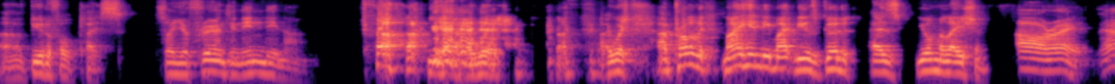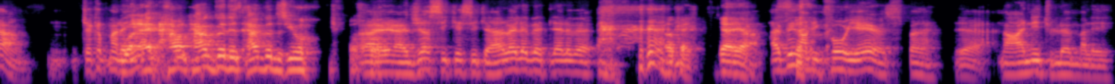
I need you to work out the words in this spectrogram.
Uh, beautiful place. So you're fluent in Hindi now. yeah, I wish. I wish. I probably my Hindi might be as good as your Malaysian. All right. Yeah. Check up my well, how how good is how good is your? uh, yeah, just sika sika a little bit, little bit. okay. Yeah, yeah. I've been on it four years, but yeah, no, I need to learn Malay.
